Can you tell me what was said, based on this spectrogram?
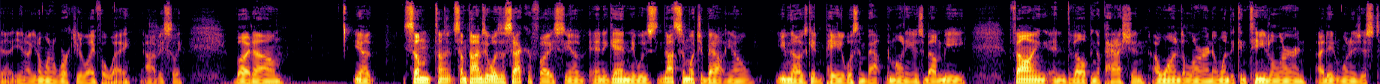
uh, you know, you don't want to work your life away, obviously, but um, you know, sometimes sometimes it was a sacrifice. You know, and again, it was not so much about you know, even though I was getting paid, it wasn't about the money. It was about me following and developing a passion. I wanted to learn. I wanted to continue to learn. I didn't want to just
